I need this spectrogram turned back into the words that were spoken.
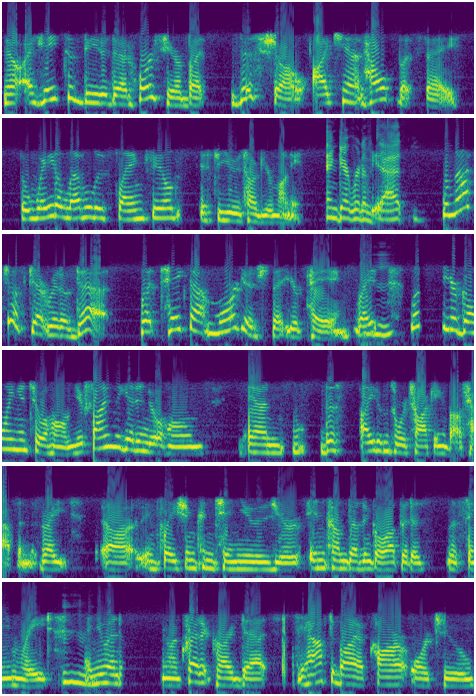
Now, I hate to beat a dead horse here, but this show, I can't help but say the way to level this playing field is to use Hug Your Money. And get rid of yeah. debt. Well, not just get rid of debt, but take that mortgage that you're paying, right? Mm-hmm. Let's say you're going into a home. You finally get into a home and this items we're talking about happen, right? Uh, inflation continues, your income doesn't go up at a, the same rate, mm-hmm. and you end up on credit card debt. You have to buy a car or two,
